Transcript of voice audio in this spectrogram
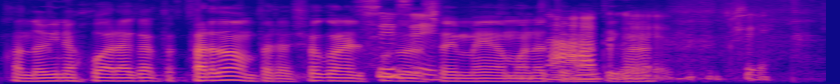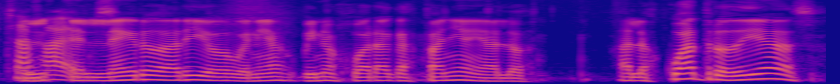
cuando vino a jugar acá. Perdón, pero yo con el sí, fútbol sí. soy medio Ah, monotemático. ¿no? eh, sí, el negro Darío venía, vino a jugar acá a España y a los, a los cuatro días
